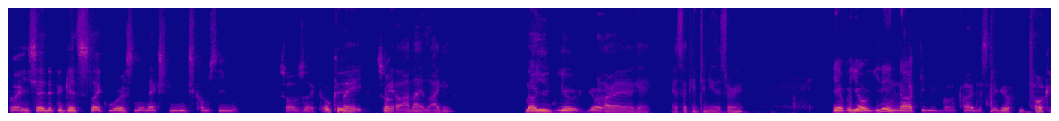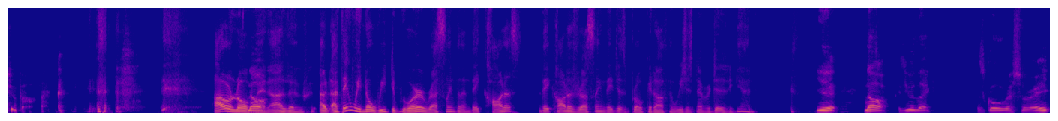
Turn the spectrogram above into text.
But he said if it gets like worse in the next few weeks, come see me. So I was like, okay. Wait, so wait, oh, am I lagging? No, you you're you're All right. right, okay. Yeah, so continue the story. Yeah, but yo, you did not give me bronchitis, nigga. What you talking about? I don't know, No. man. I, I I think we know we, did, we were wrestling, but then they caught us. They caught us wrestling. They just broke it off, and we just never did it again. Yeah, no, because you were like, let's go wrestle, right?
